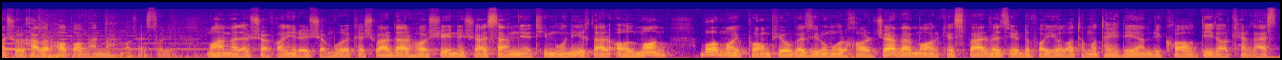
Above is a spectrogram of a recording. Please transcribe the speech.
مشروع خبرها با من محمد رسولی محمد اشرفانی رئیس جمهور کشور در حاشیه نشست امنیتی مونیخ در آلمان با مایک پامپیو وزیر امور خارجه و مارک اسپر وزیر دفاع ایالات متحده آمریکا دیدار کرده است.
